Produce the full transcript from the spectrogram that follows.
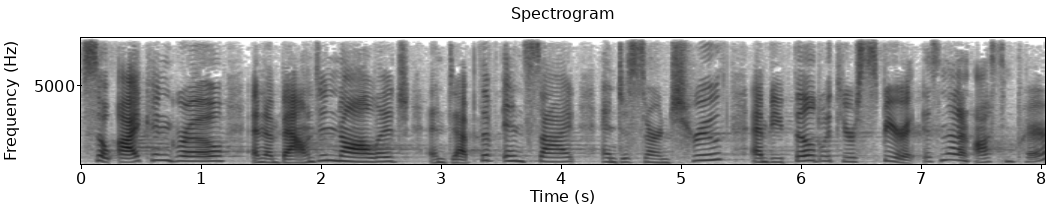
So I can grow and abound in knowledge and depth of insight and discern truth and be filled with your spirit. Isn't that an awesome prayer?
